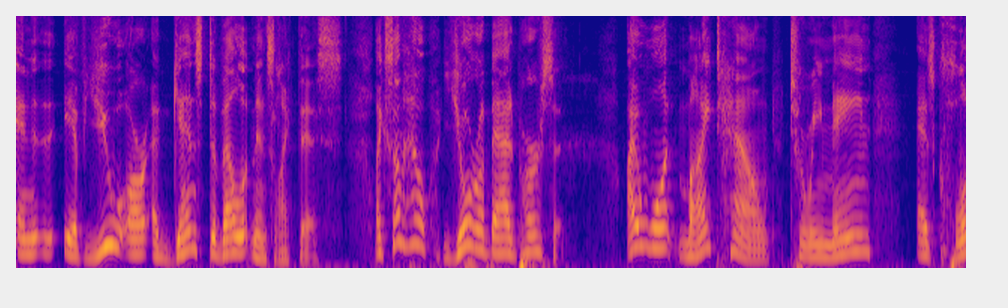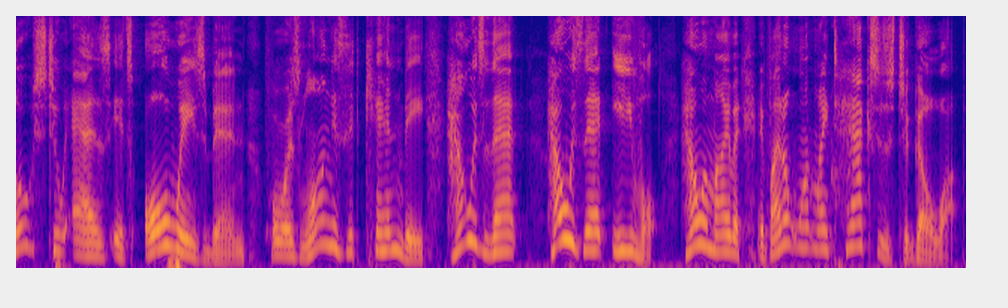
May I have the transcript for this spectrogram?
and if you are against developments like this, like somehow you're a bad person. I want my town to remain as close to as it's always been for as long as it can be. How is that how is that evil? How am I if I don't want my taxes to go up?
